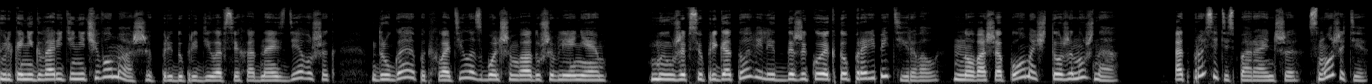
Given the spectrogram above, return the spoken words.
«Только не говорите ничего Маше», — предупредила всех одна из девушек, другая подхватила с большим воодушевлением. «Мы уже все приготовили, даже кое-кто прорепетировал, но ваша помощь тоже нужна. Отпроситесь пораньше, сможете?»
